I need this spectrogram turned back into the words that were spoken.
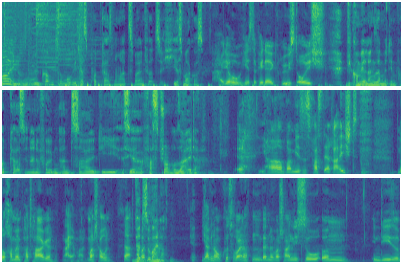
moin und willkommen zum Movitest Podcast Nummer 42. Hier ist Markus. Hi ho, hier ist der Peter, grüßt euch. Wir kommen ja langsam mit dem Podcast in eine Folgenanzahl, die ist ja fast schon unser Alter. Äh, ja, bei mir ist es fast erreicht. Noch haben wir ein paar Tage. Naja, mal, mal schauen. Ja, Jetzt zu Weihnachten. Ja, genau. Kurz vor Weihnachten werden wir wahrscheinlich so ähm, in diese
